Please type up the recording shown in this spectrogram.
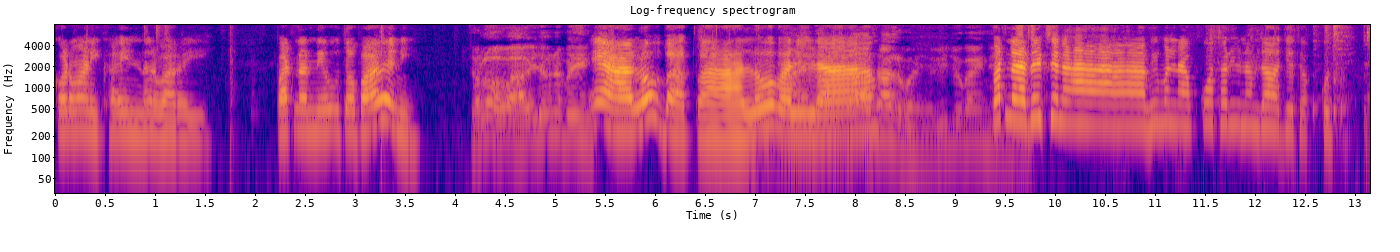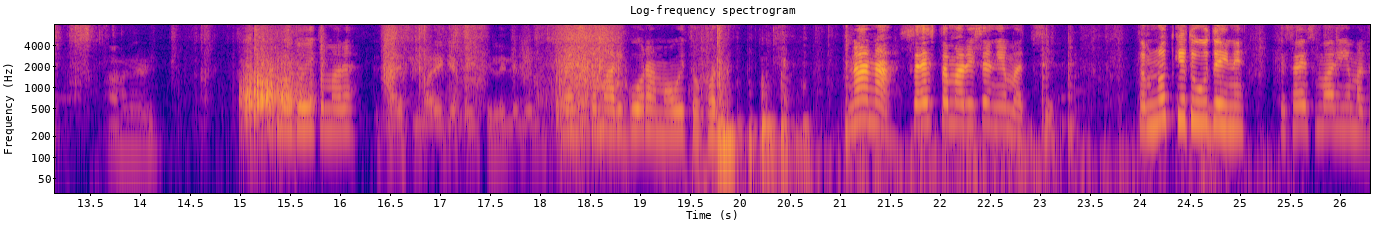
કડવાણી ખાઈને નરવા રહી. પાર્ટનર ને એવું તો ભાવે ની. ચલો હવે આવી જાવ ને ભાઈ. એ હાલો બાપા હાલો વાલીડા. ચાલુ હોય બીજું કઈ નહીં. પાર્ટનર દેખ ને આ વિમલના કોથળિયું નામ જવા દે તો કોઈ? કેટલો જોઈ તમારે. સાઈઝ મારે કે પૈસે લઈ લેજો ને? સાઈઝ તમારી ગોરામાં હોય તો ભલે. ના ના સાઈઝ તમારી છે ને એમ જ છે. તમે નહોતું કીધું ઉદયને કે સાઈઝ મારી એમ જ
